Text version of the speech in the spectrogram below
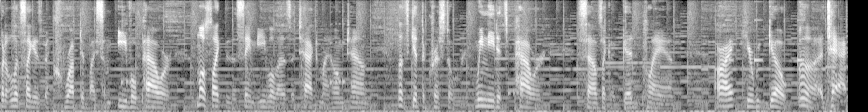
but it looks like it has been corrupted by some evil power. Most likely the same evil that has attacked my hometown. Let's get the crystal. We need its power. Sounds like a good plan. Alright, here we go. Uh, attack.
